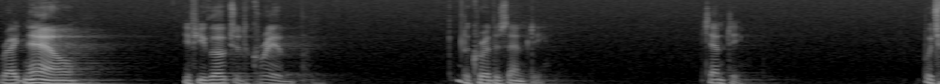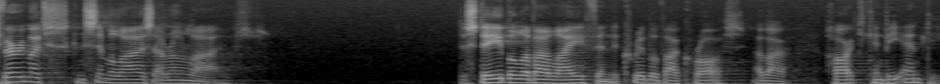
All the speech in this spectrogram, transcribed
Right now, if you go to the crib, the crib is empty. It's empty. Which very much can symbolize our own lives. The stable of our life and the crib of our cross, of our heart, can be empty,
